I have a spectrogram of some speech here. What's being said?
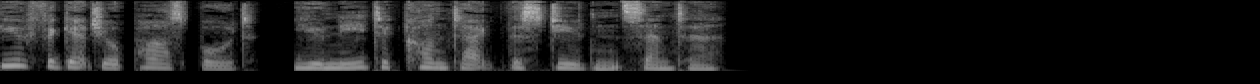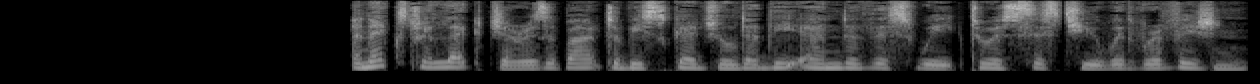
you forget your passport, you need to contact the student center. An extra lecture is about to be scheduled at the end of this week to assist you with revision.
